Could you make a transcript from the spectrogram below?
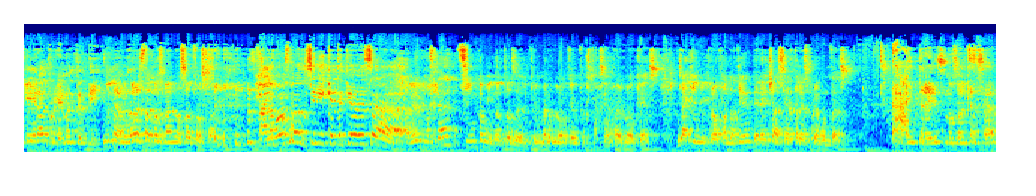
qué era porque no entendí. La Ahora verdad, estamos mal nosotros, Juan. a lo mejor estamos- sí, que te quede A esa. ver, nos quedan cinco minutos del primer bloque, porque siempre hay bloques. Ya que el micrófono tienen derecho a hacer tres preguntas. Ay, tres, nos va a alcanzar.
